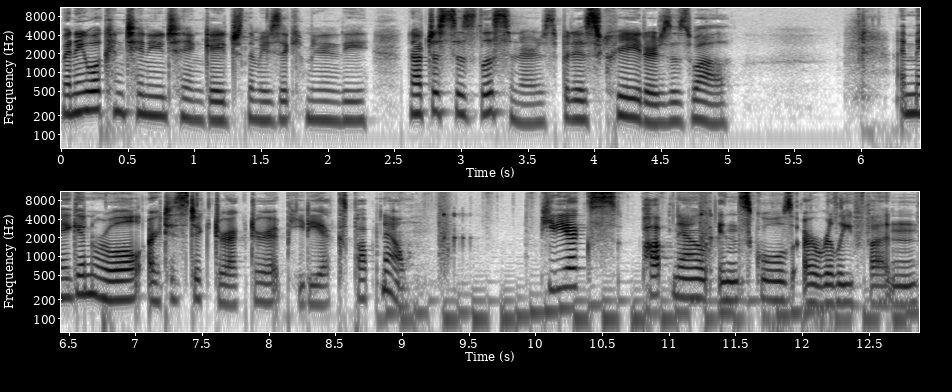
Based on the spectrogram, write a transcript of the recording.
many will continue to engage the music community not just as listeners, but as creators as well. I'm Megan Rule, Artistic Director at PDX Pop Now. PDX Pop Now in schools are really fun.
